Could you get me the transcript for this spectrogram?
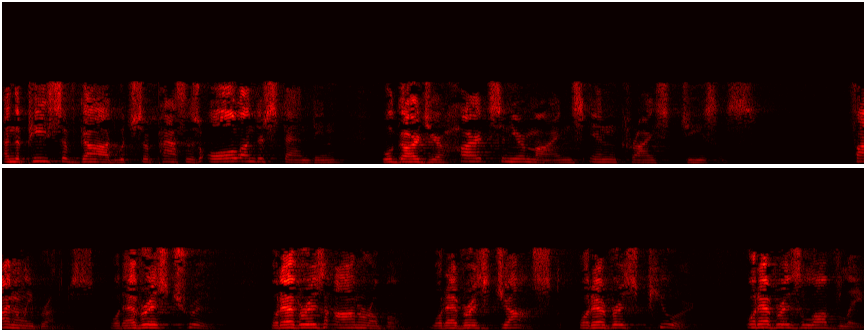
And the peace of God, which surpasses all understanding, will guard your hearts and your minds in Christ Jesus. Finally, brothers, whatever is true, whatever is honorable, whatever is just, whatever is pure, whatever is lovely,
